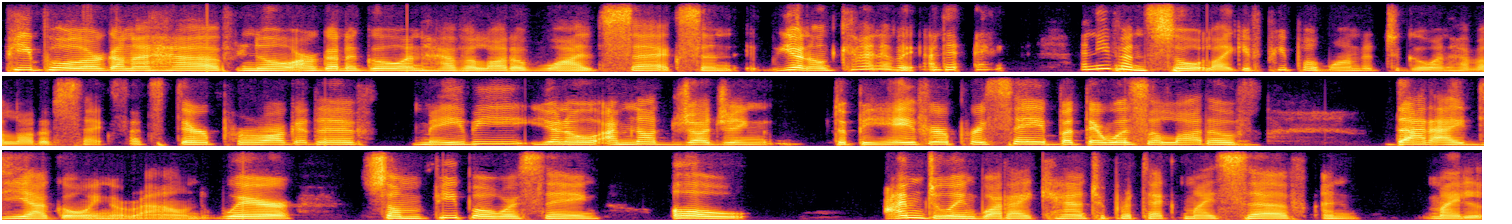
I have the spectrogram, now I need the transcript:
people are gonna have, you know, are gonna go and have a lot of wild sex and you know, kind of and, and even so, like if people wanted to go and have a lot of sex, that's their prerogative, maybe. You know, I'm not judging the behavior per se, but there was a lot of that idea going around where some people were saying, "Oh, I'm doing what I can to protect myself and my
